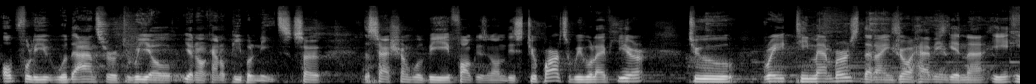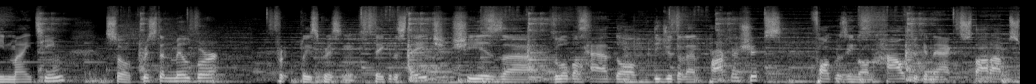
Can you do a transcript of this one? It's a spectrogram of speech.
hopefully would answer to real, you know, kind of people needs. So the session will be focusing on these two parts. We will have here two great team members that I enjoy having in uh, in my team. So Kristen Milburn please, Kristen, take the stage. She is uh, global head of digital and partnerships, focusing on how to connect startups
